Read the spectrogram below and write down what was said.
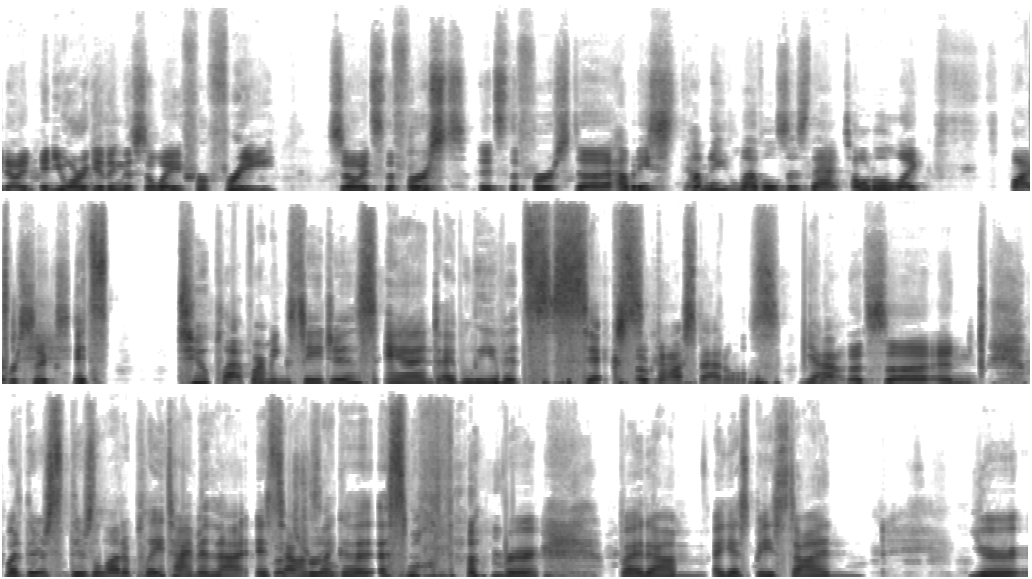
you know, and, and you are giving this away for free. So it's the 1st mm-hmm. it's the first. Uh, how many how many levels is that total? Like five or six? It's two platforming stages and I believe it's six okay. boss battles. Yeah. yeah. that's uh and But there's there's a lot of playtime in that. It sounds true. like a, a small number. But um I guess based on your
